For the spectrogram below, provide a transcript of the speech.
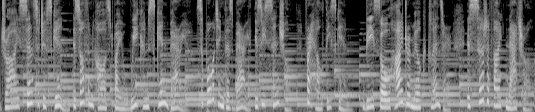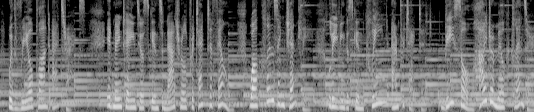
Dry, sensitive skin is often caused by a weakened skin barrier. Supporting this barrier is essential for healthy skin. bSoul Hydra Milk Cleanser is certified natural with real plant extracts. It maintains your skin's natural protective film while cleansing gently, leaving the skin clean and protected. bSoul Hydra Milk Cleanser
